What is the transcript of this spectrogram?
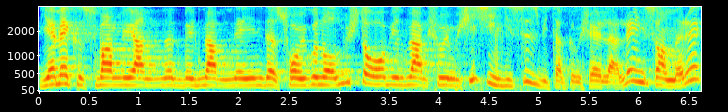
yemek ısmarlayanın bilmem neyinde soygun olmuş da o bilmem şuymuş. Hiç ilgisiz bir takım şeylerle insanları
